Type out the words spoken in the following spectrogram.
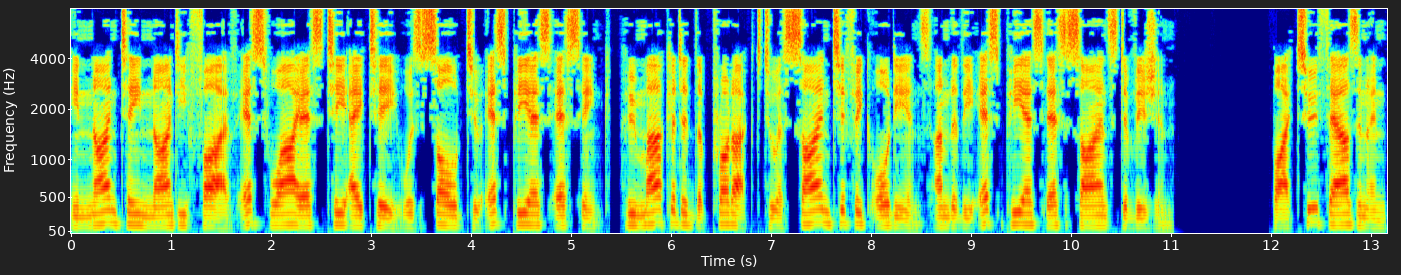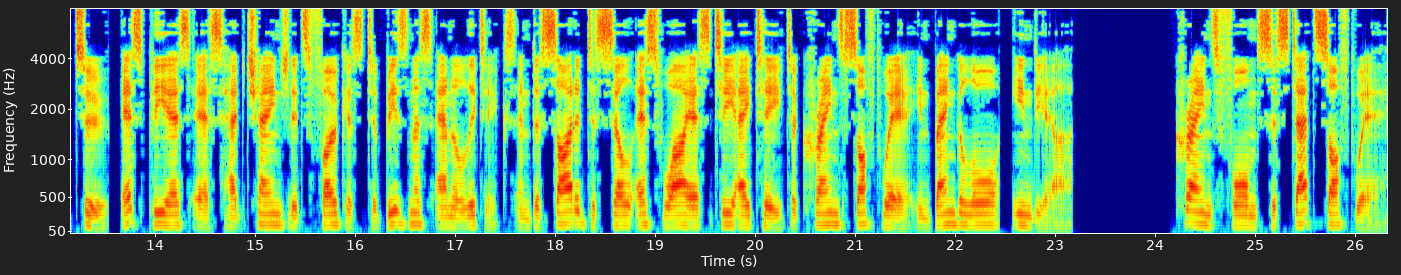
In 1995 SYSTAT was sold to SPSS Inc., who marketed the product to a scientific audience under the SPSS Science Division. By 2002, SPSS had changed its focus to business analytics and decided to sell SYSTAT to Cranes Software in Bangalore, India. Cranes formed Systat Software,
